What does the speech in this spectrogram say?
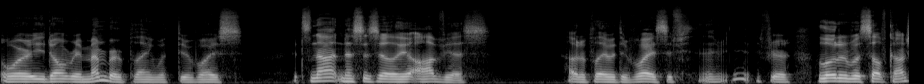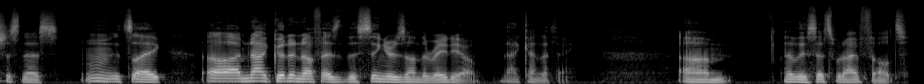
or you don't remember playing with your voice, it's not necessarily obvious how to play with your voice. If if you're loaded with self consciousness, mm, it's like oh, I'm not good enough as the singers on the radio, that kind of thing. Um, at least that's what I've felt.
